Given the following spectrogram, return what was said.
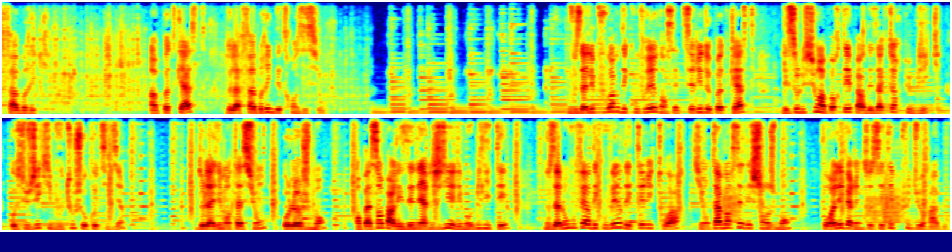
Fabrique, un podcast de la Fabrique des Transitions. Vous allez pouvoir découvrir dans cette série de podcasts les solutions apportées par des acteurs publics aux sujets qui vous touchent au quotidien. De l'alimentation au logement, en passant par les énergies et les mobilités, nous allons vous faire découvrir des territoires qui ont amorcé des changements pour aller vers une société plus durable.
